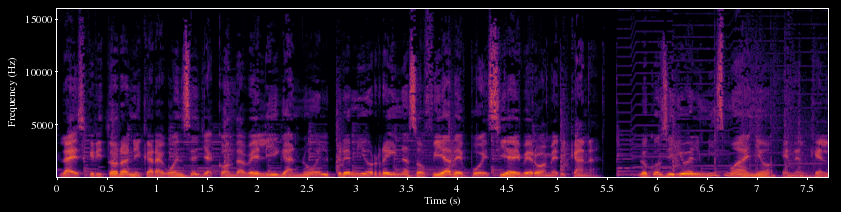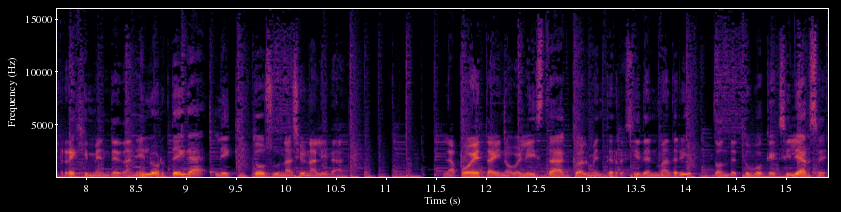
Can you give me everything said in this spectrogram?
La escritora nicaragüense Yaconda Belli ganó el premio Reina Sofía de Poesía Iberoamericana. Lo consiguió el mismo año en el que el régimen de Daniel Ortega le quitó su nacionalidad. La poeta y novelista actualmente reside en Madrid, donde tuvo que exiliarse.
